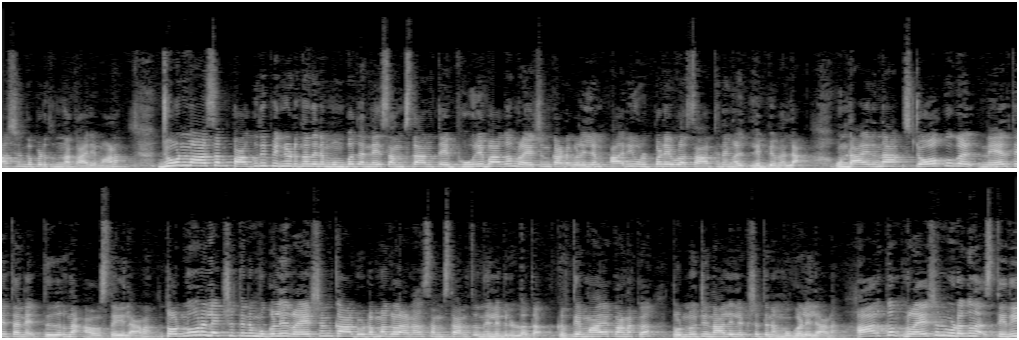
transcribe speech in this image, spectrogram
ആശങ്കപ്പെടുത്തുന്ന കാര്യമാണ്. ജൂൺ മാസം പകുതി പിന്നിടുന്നതിന് മുമ്പ് തന്നെ സംസ്ഥാനത്തെ ഭൂരിഭാഗം റേഷൻ കടകളിലും അരി ഉൾപ്പെടെയുള്ള സാധനങ്ങൾ ലഭ്യമല്ല. ഉണ്ടായിരുന്ന സ്റ്റോക്കുകൾ നേരത്തെ തന്നെ തീർന്ന അവസ്ഥയിലാണ്. തൊണ്ണൂറ് ലക്ഷത്തിന് മുകളിൽ റേഷൻ കാർഡ് ഉടമകളാണ് സംസ്ഥാനത്ത് നിലവിലുള്ളത്. കൃത്യമായ കണക്ക് തൊണ്ണൂറ്റിനാല് ലക്ഷത്തിന് മുകളിലാണ്. ആർക്കും റേഷൻ മുടങ്ങുന്ന സ്ഥിതി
